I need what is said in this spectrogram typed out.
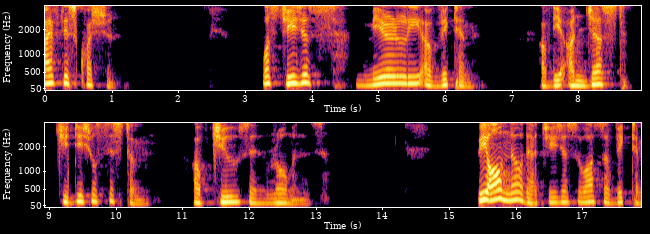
I have this question Was Jesus merely a victim of the unjust judicial system of Jews and Romans? We all know that Jesus was a victim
